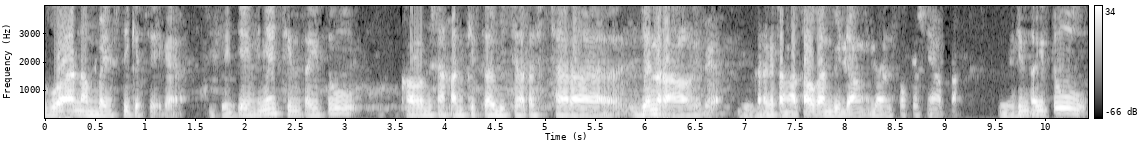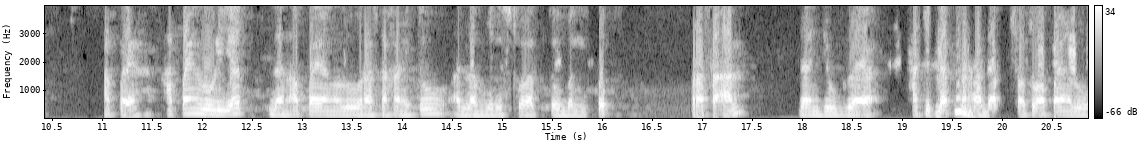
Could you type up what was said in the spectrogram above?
gua nambahin sedikit sih kayak okay. ya intinya cinta itu kalau misalkan kita bicara secara general gitu ya hmm. karena kita nggak tahu kan bidang dan fokusnya apa yeah. cinta itu apa ya apa yang lu lihat dan apa yang lu rasakan itu adalah menjadi suatu bentuk perasaan dan juga hakikat terhadap suatu apa yang lu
